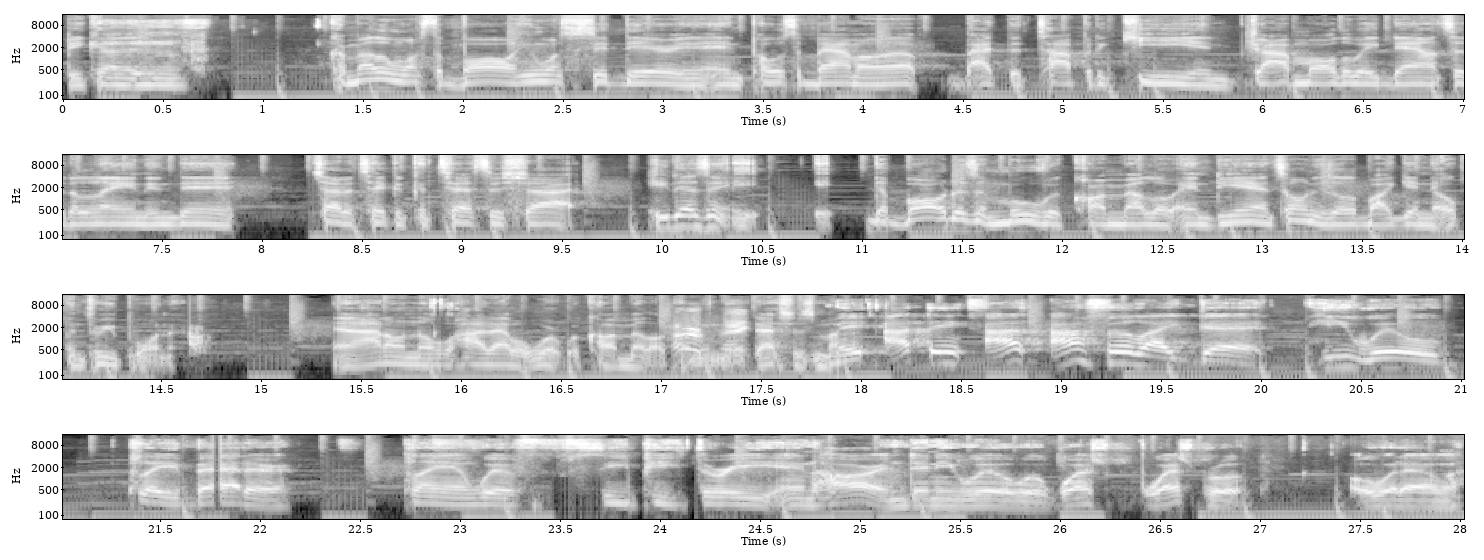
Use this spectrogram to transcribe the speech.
because mm-hmm. Carmelo wants the ball, he wants to sit there and, and post Bama up at the top of the key and drive him all the way down to the lane, and then try to take a contested shot. He doesn't. it- the ball doesn't move with Carmelo, and D'Antoni's all about getting the open three pointer. And I don't know how that would work with Carmelo. coming in. Perfect. That's just my. I think I, I feel like that he will play better playing with CP3 and Harden than he will with West, Westbrook or whatever.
